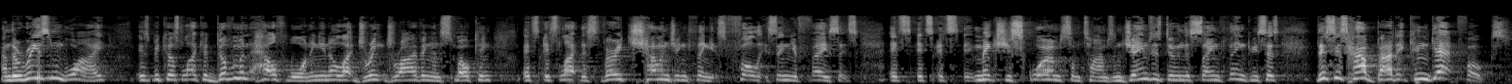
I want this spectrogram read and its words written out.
And the reason why is because, like a government health warning, you know, like drink driving and smoking, it's, it's like this very challenging thing. It's full, it's in your face, it's, it's, it's, it's, it makes you squirm sometimes. And James is doing the same thing. He says, This is how bad it can get, folks.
